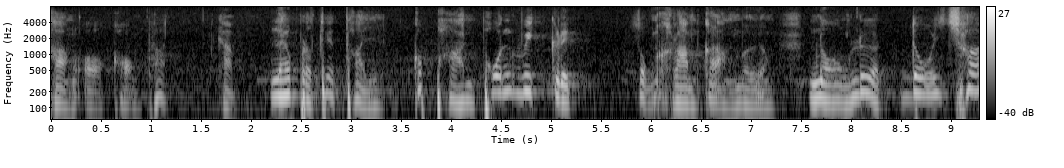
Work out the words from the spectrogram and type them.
ทางออกของท่านครับ แล้วประเทศไทยก็ผ่านพ้นวิกฤตสงครามกลางเมืองนองเลือดโดยใช้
